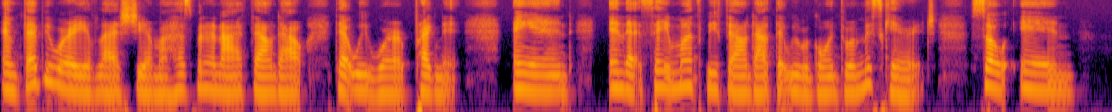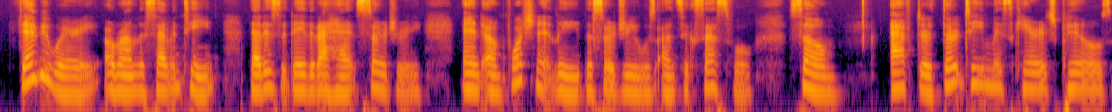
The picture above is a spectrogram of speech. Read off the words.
In February of last year, my husband and I found out that we were pregnant. And in that same month, we found out that we were going through a miscarriage. So, in February, around the 17th, that is the day that I had surgery. And unfortunately, the surgery was unsuccessful. So, after 13 miscarriage pills,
